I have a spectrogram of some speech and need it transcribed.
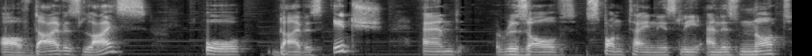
of diver's lice or diver's itch and resolves spontaneously and is not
